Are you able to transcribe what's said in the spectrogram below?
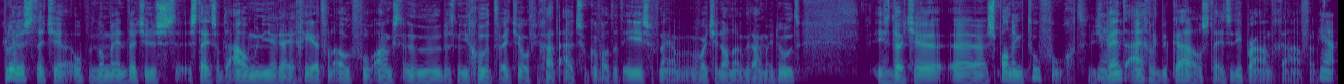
Plus dat je op het moment dat je dus steeds op de oude manier reageert, van oh, ik voel angst en uh, dat is niet goed, weet je, of je gaat uitzoeken wat het is, of nou ja, wat je dan ook daarmee doet, is dat je eh, spanning toevoegt. Dus je bent eigenlijk de kuil steeds dieper aan het graven. Ja.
